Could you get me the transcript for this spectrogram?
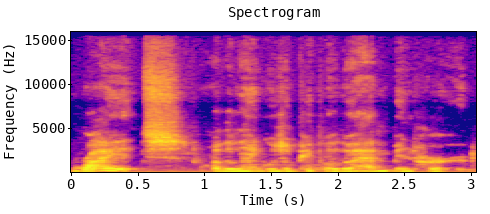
Riots are the language of people who haven't been heard.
